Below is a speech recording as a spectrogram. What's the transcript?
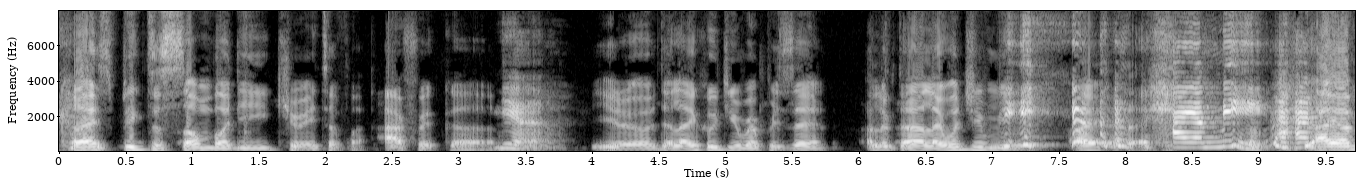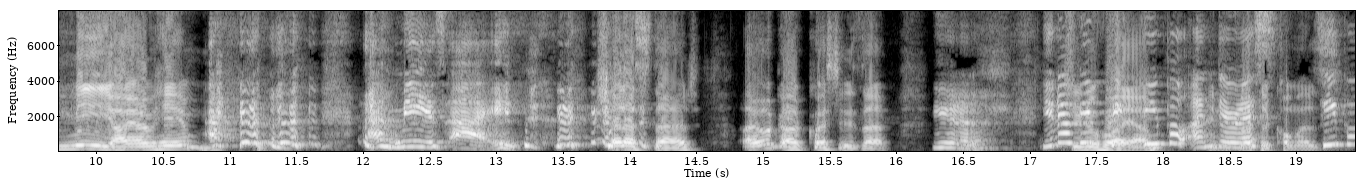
Can I speak to somebody, curator for Africa? Yeah. You know, they're like, who do you represent? I looked at her like, what do you mean? I, I am me. I am me. I am him. and me is I. Should I start? I what kind of question is that? Yeah. You know, you know people, underestimate people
